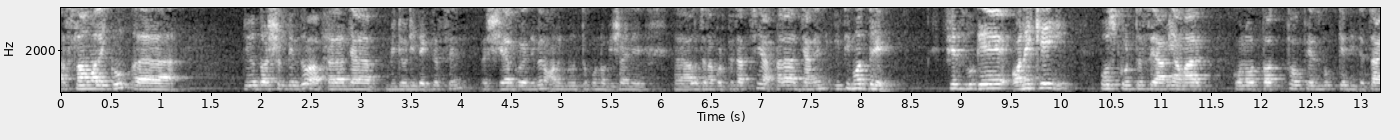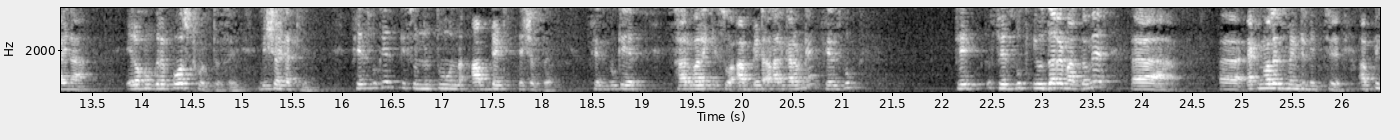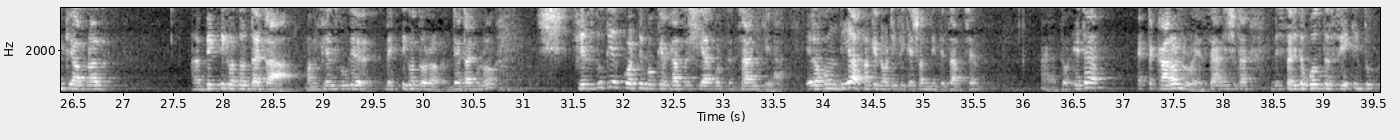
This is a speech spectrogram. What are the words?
আসসালামু আলাইকুম। প্রিয় দর্শকবৃন্দ, আপনারা যারা ভিডিওটি দেখতেছেন শেয়ার করে দিবেন, অনেক গুরুত্বপূর্ণ বিষয় নিয়ে আলোচনা করতে চাচ্ছি। আপনারা জানেন, ইতিমধ্যে ফেসবুকে অনেকেই পোস্ট করতেছে, আমি আমার কোনো তথ্য ফেসবুককে দিতে চাই না। এরকম করে পোস্ট করতেছে। বিষয়টা কি? ফেসবুকের কিছু নতুন আপডেট এসেছে। ফেসবুকের সার্ভারে কিছু আপডেট আনার কারণে ফেসবুক ফেসবুক ইউজারের মাধ্যমে অ্যাকনলেজমেন্ট নিচ্ছে। আপনি কি আপনার ব্যক্তিগত ডেটা মানে ফেসবুকের ব্যক্তিগত ডেটাগুলো ফেসবুকের কর্তৃপক্ষের কাছে শেয়ার করতে চান কিনা, এরকম দিয়ে আপনাকে নোটিফিকেশন দিতে চাচ্ছেন। হ্যাঁ তো এটা একটা কারণ রয়েছে, আমি সেটা বিস্তারিত বলতেছি, কিন্তু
